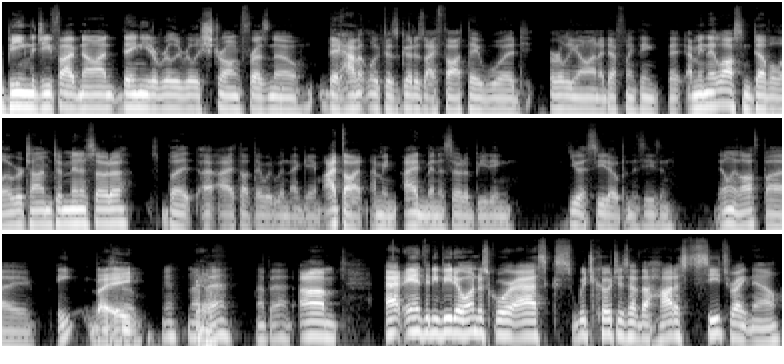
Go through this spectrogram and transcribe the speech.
being the G5 nod, they need a really really strong Fresno. They haven't looked as good as I thought they would early on. I definitely think that. I mean, they lost in double overtime to Minnesota, but I, I thought they would win that game. I thought. I mean, I had Minnesota beating USC to open the season. They only lost by eight. By so, eight. Yeah, not yeah. bad. Not bad. Um, at Anthony Vito underscore asks which coaches have the hottest seats right now,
